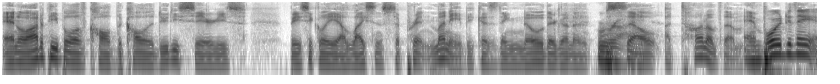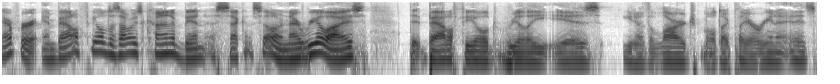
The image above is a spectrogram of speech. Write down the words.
And a lot of people have called the Call of Duty series basically a license to print money because they know they're going to sell a ton of them. And boy, do they ever. And Battlefield has always kind of been a second seller. And I realize that Battlefield really is, you know, the large multiplayer arena, and it's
